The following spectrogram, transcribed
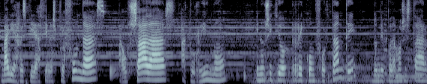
varias respiraciones profundas, pausadas, a tu ritmo, en un sitio reconfortante donde podamos estar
